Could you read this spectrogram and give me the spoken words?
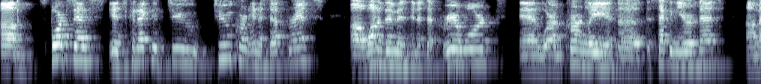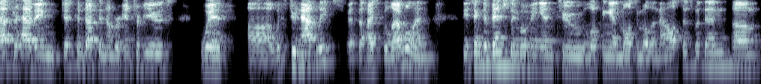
Um, Sports Sense, it's connected to two current NSF grants. Uh, one of them is NSF Career Award, and where I'm currently in the, the second year of that, um, after having just conducted a number of interviews with uh, with student athletes at the high school level, and these things eventually moving into looking at multimodal analysis within um,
